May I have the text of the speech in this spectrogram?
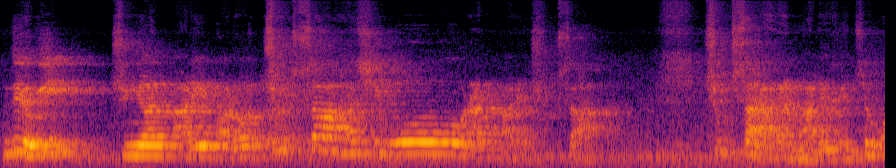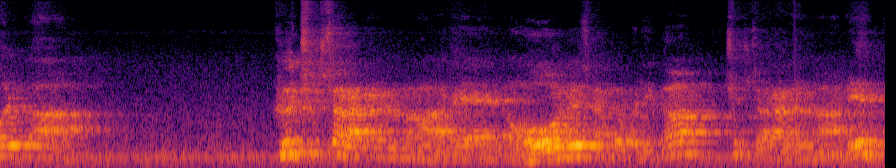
근데 여기 중요한 말이 바로 축사하시고라는 말이에요. 축사. 축사라는 말이 도대체 뭘까? 그 축사라는 말의 어원을 살펴보니까 축사라는 말이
